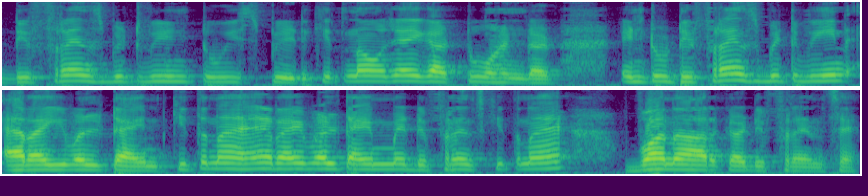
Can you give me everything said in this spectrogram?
difference between two speed कितना हो जाएगा? 200 hundred into difference between arrival time कितना है अराइवल टाइम में डिफरेंस कितना है? वन आवर का डिफरेंस है।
